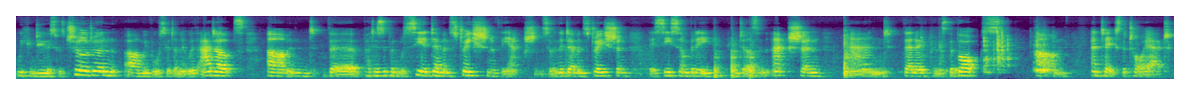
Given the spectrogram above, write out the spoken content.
we can do this with children. Um, we've also done it with adults. Um, and the participant will see a demonstration of the action. So in the demonstration, they see somebody who does an action and then opens the box um, and takes the toy out.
